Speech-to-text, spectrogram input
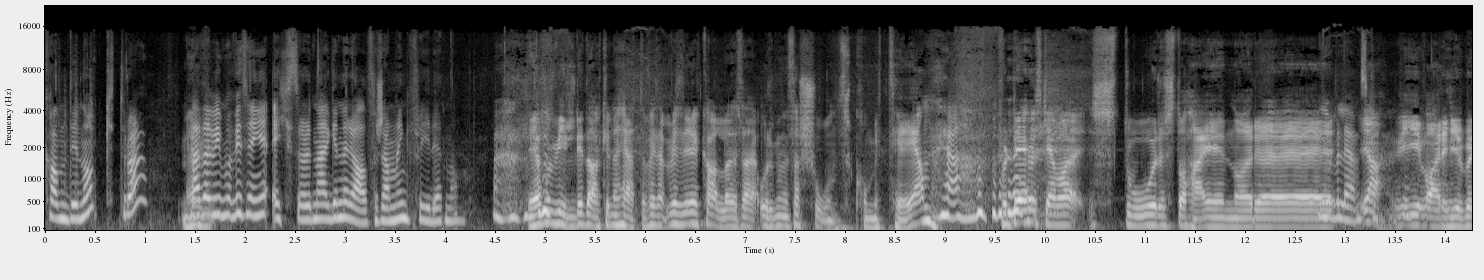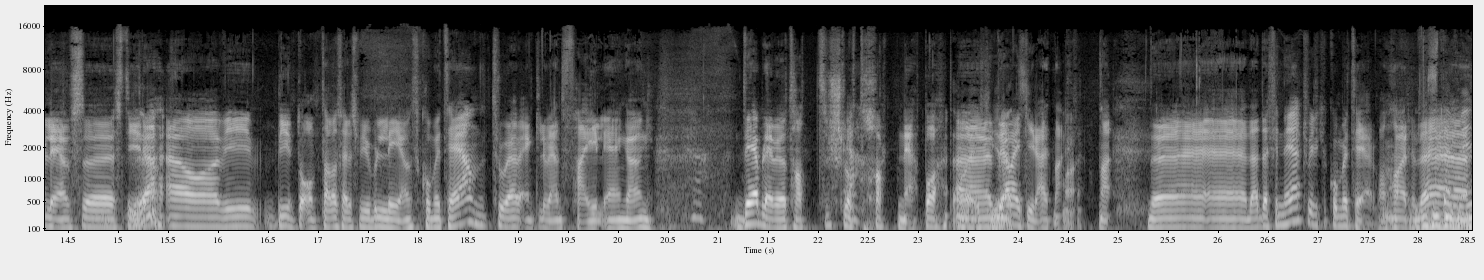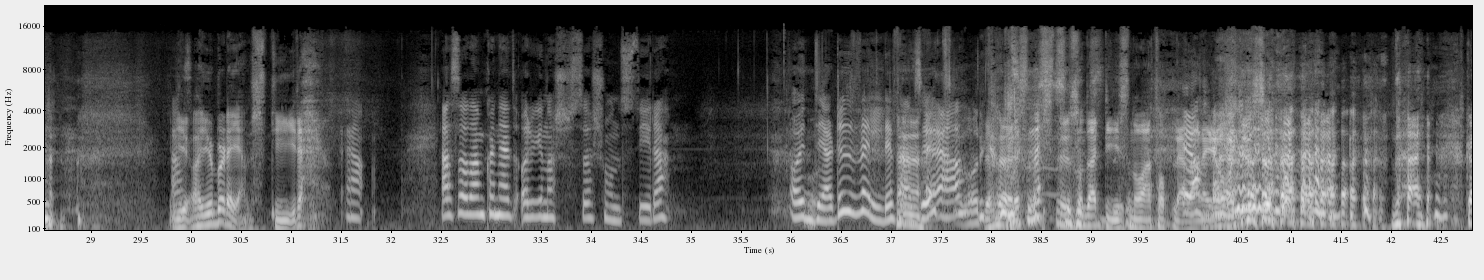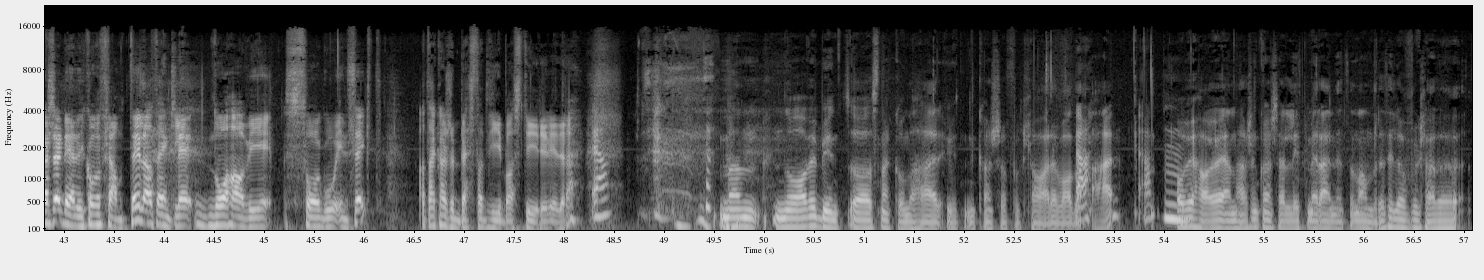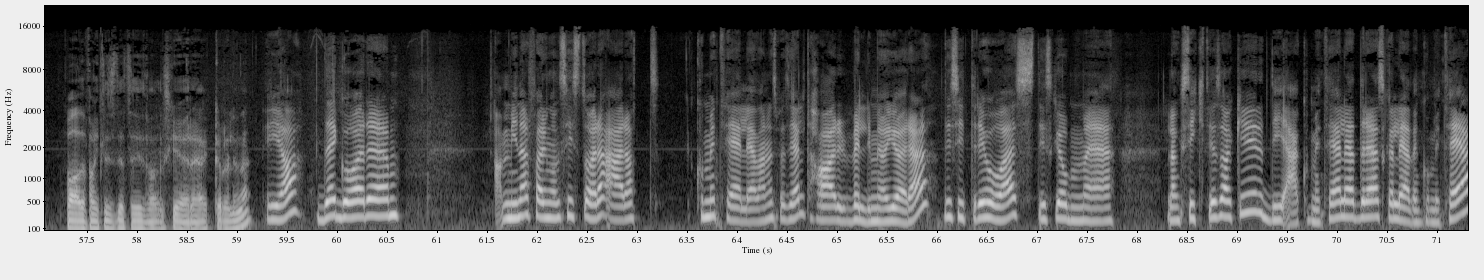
kan de nok, tror jeg. Nei, Men, det, vi, vi trenger ekstraordinær generalforsamling for å gi dem et navn. Ja, for vil de da kunne hete for eksempel, Hvis de kaller seg organisasjonskomiteen ja. For det husker jeg var stor ståhei når eh, ja, vi var i jubileumsstyret. Ja. Og vi begynte å omtale oss selv som jubileumskomiteen. Tror jeg egentlig var en feil en gang. Det ble vi jo tatt, slått hardt ned på. Det var ikke Eh, greit. var ikke greit, nei. Nei. nei. Det, eh, det er definert hvilke komiteer man har. Det Stemmer. Ja, jubileumsstyret. jubileumsstyre. ja. Altså, de kan hete organisasjonsstyret. Oi, det hørtes veldig fancy ut. Ja. Det høres nesten ut som det er de som nå er topplederne i. Er- Kanskje det er det de kommer fram til, at egentlig nå har vi så god innsikt at det er kanskje best at vi bare styrer videre. Ja. Men nå har vi begynt å snakke om det her uten kanskje å forklare hva det er. Ja. Og vi har jo en her som kanskje er litt mer egnet enn andre til å forklare hva det faktisk dette utvalget skal gjøre, Karoline. Ja, det går eh, ja, Min erfaring over det siste året er at komitélederne spesielt har veldig mye å gjøre. De sitter i HS, de skal jobbe med langsiktige saker. De er komitéledere, skal lede en komité.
